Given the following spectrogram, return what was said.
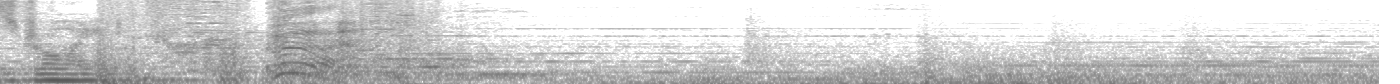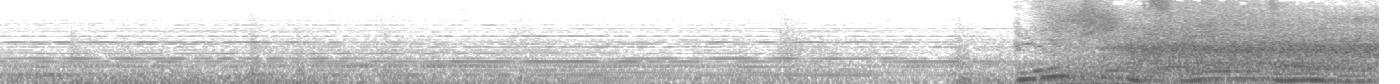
Destroyed. Blue team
